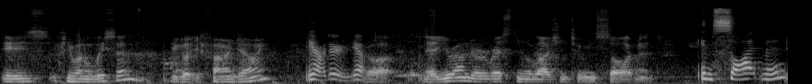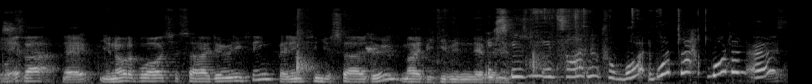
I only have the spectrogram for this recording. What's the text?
is if you want to listen, you got your phone going. Yeah, I do. Yeah. Right. Now, you're under arrest in relation to incitement. Incitement. Yep. Now, you're not obliged to say or do anything, but anything you say or do may be given evidence. Excuse me, incitement for what? What? The, what on earth?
